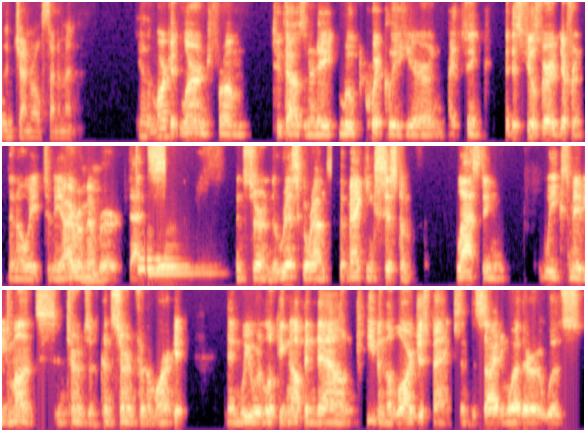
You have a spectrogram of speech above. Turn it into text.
the general sentiment. Yeah, the market learned from 2008, moved quickly here. And I think this feels very different than 08 to me. I remember mm-hmm. that's concern, the risk around the banking system lasting weeks, maybe months in terms of concern for the market. And we were looking up and down, even the largest banks, and deciding whether it was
